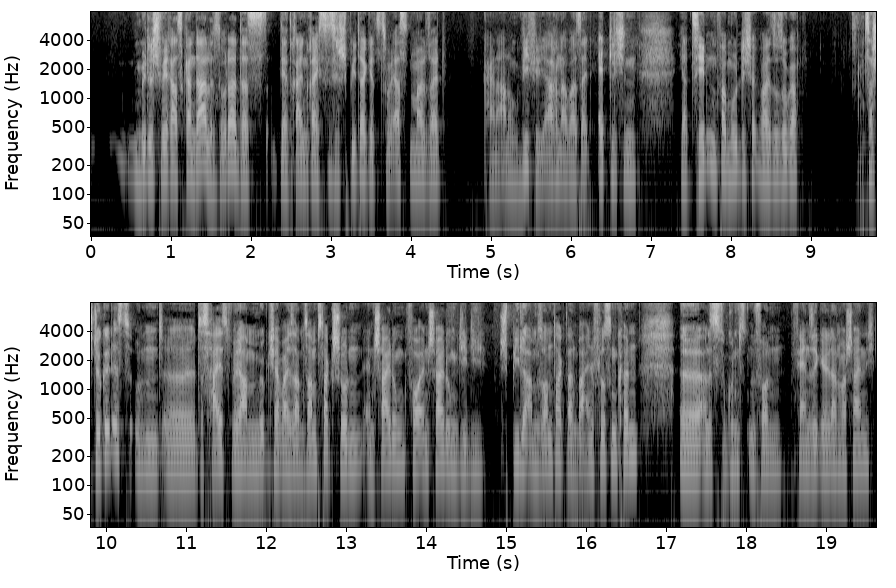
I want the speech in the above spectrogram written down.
mittelschwerer Skandal ist, oder? Dass der 33. Spieltag jetzt zum ersten Mal seit, keine Ahnung wie viele Jahren, aber seit etlichen Jahrzehnten vermutlicherweise sogar zerstückelt ist. Und äh, das heißt, wir haben möglicherweise am Samstag schon Entscheidungen, Vorentscheidungen, die die Spiele am Sonntag dann beeinflussen können. Äh, alles zugunsten von Fernsehgeldern wahrscheinlich.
